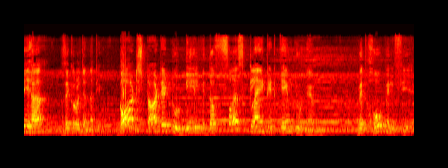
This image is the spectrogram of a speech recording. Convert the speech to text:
فِيهَا ذِكْرُ الْجَنَّةِ God started to deal with the first client it came to him with hope and fear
